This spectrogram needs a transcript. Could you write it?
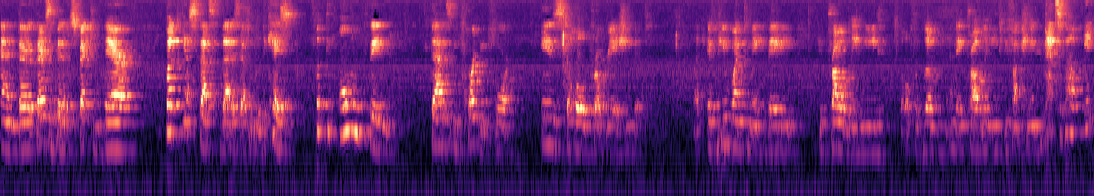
and there, there's a bit of a spectrum there. But yes, that's, that is definitely the case. But the only thing that is important for is the whole procreation bit. Like if you want to make a baby, you probably need both of them and they probably need to be functioning. That's about it.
